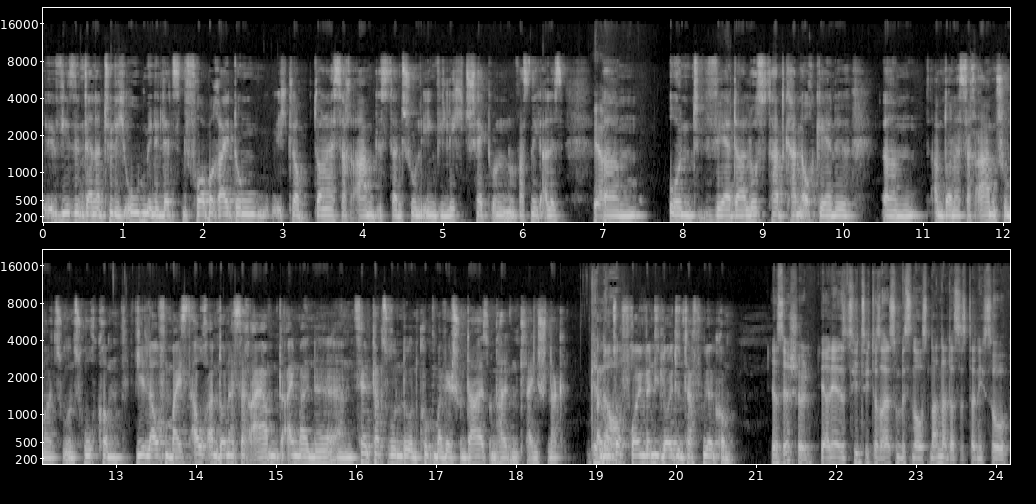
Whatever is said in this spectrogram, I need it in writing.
wir sind dann natürlich oben in den letzten Vorbereitungen. Ich glaube, Donnerstagabend ist dann schon irgendwie Lichtcheck und was nicht alles. Ja. Ähm, und wer da Lust hat, kann auch gerne ähm, am Donnerstagabend schon mal zu uns hochkommen. Wir laufen meist auch am Donnerstagabend einmal eine ähm, Zeltplatzrunde und gucken mal, wer schon da ist und halten einen kleinen Schnack. Genau. Kann uns auch freuen, wenn die Leute einen Tag früher kommen. Ja, sehr schön. Ja, der zieht sich das alles so ein bisschen auseinander. Das ist dann nicht so,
